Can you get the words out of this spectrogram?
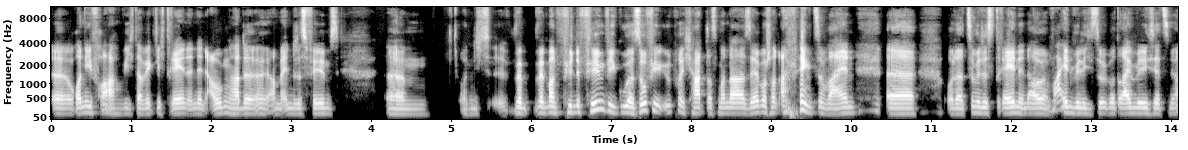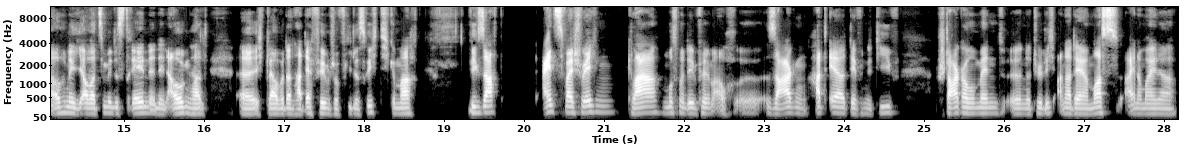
äh, Ronny fragen, wie ich da wirklich Tränen in den Augen hatte äh, am Ende des Films. Ähm, und ich, äh, wenn, wenn man für eine Filmfigur so viel übrig hat, dass man da selber schon anfängt zu weinen, äh, oder zumindest Tränen in den Augen, weinen will ich, so übertreiben will ich es jetzt mir auch nicht, aber zumindest Tränen in den Augen hat, äh, ich glaube, dann hat der Film schon vieles richtig gemacht. Wie gesagt, eins, zwei Schwächen, klar, muss man dem Film auch äh, sagen, hat er definitiv. Starker Moment, äh, natürlich Anna de Moss, einer meiner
